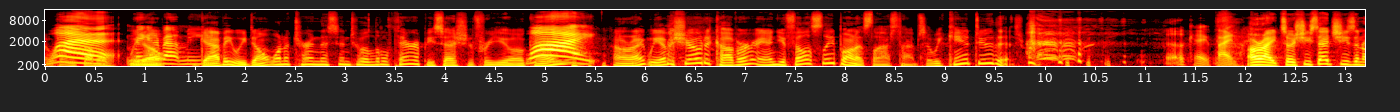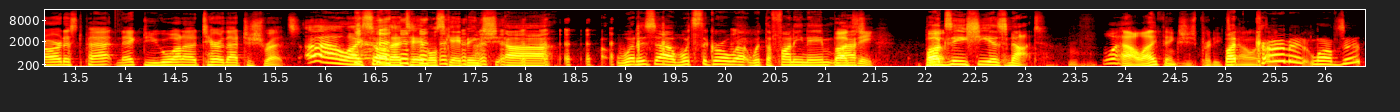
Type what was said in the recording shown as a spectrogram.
what? we Make it don't- about me. Gabby, we don't want to turn this into a little therapy session for you. Okay. Why? All right, we have a show to cover, and you fell asleep on us last time, so we can't do this. Okay, fine. All right, so she said she's an artist, Pat. Nick, do you want to tear that to shreds? Oh, I saw that tablescaping. Uh, what is uh? What's the girl uh, with the funny name? last- Bugsy. Bugsy. She is not. Well, I think she's pretty But talented. Kermit loves it.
